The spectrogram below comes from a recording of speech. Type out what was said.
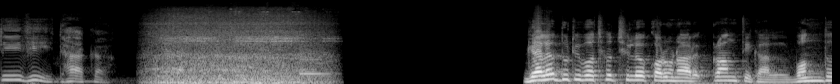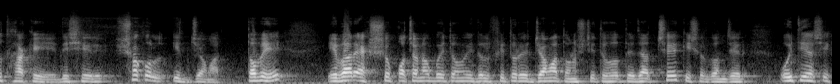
টিভি, ঢাকা। গেল দুটি বছর ছিল করোনার ক্রান্তিকাল, বন্ধ থাকে দেশের সকল ঈদ জামাত। তবে এবার একশো পঁচানব্বইতম ঈদ উল ফিতরের জামাত অনুষ্ঠিত হতে যাচ্ছে কিশোরগঞ্জের ঐতিহাসিক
